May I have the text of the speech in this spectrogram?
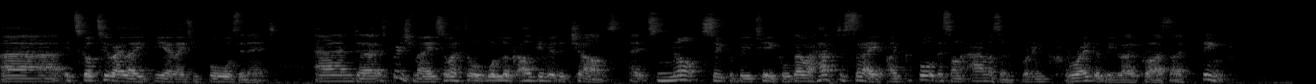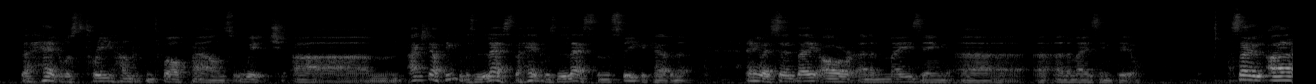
uh, it's got two EL84s in it, and uh, it's British made. So I thought, well, look, I'll give it a chance. It's not super boutique, although I have to say, I bought this on Amazon for an incredibly low price. I think the head was £312, which um, actually I think it was less. The head was less than the speaker cabinet. Anyway, so they are an amazing, uh, an amazing deal. So uh,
